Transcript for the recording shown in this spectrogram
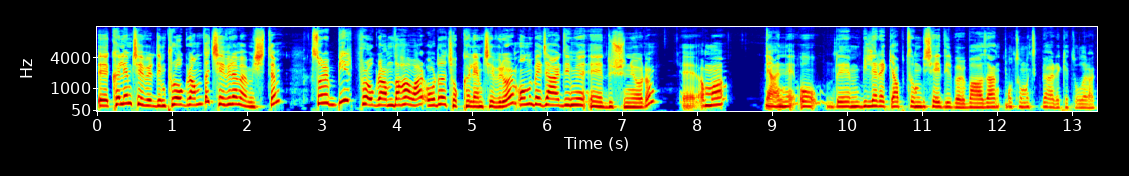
e, kalem çevirdiğim programda çevirememiştim. Sonra bir program daha var. Orada da çok kalem çeviriyorum. Onu becerdiğimi e, düşünüyorum. E, ama yani o e, bilerek yaptığım bir şey değil böyle bazen otomatik bir hareket olarak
